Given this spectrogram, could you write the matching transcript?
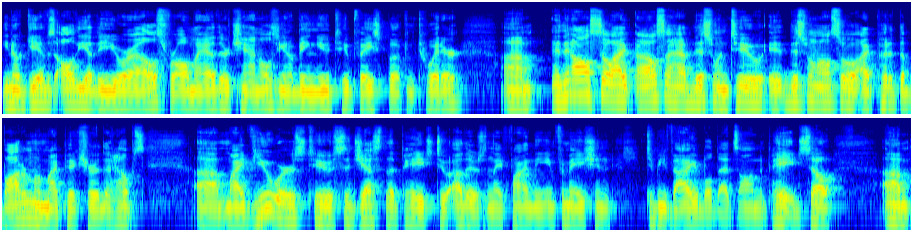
you know gives all the other URLs for all my other channels, you know, being YouTube, Facebook, and Twitter. Um, and then also I, I, also have this one too. It, this one also I put at the bottom of my picture that helps uh, my viewers to suggest the page to others when they find the information to be valuable that's on the page. So um,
